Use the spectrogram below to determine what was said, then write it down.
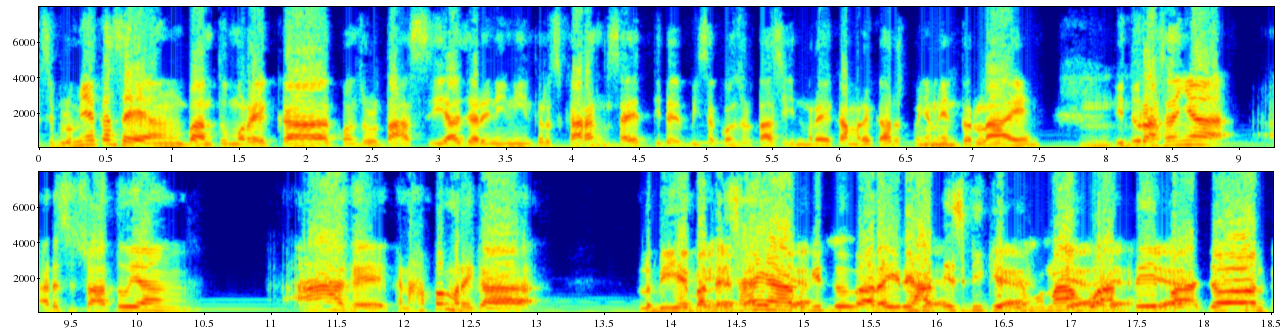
sebelumnya kan saya yang bantu mereka konsultasi ajarin ini. Terus sekarang saya tidak bisa konsultasiin mereka mereka harus punya mentor lain. Hmm. itu rasanya ada sesuatu yang ah kayak kenapa mereka lebih hebat Lebih dari hebat, saya? ya. begitu. Ada iri hati Ya, sedikit. ya, mohon maaf ya, Bu ya, Ati, ya. Pak John.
